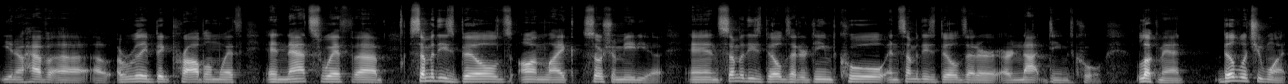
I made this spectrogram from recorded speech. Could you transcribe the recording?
you know have a, a, really big problem with, and that's with uh, some of these builds on like social media, and some of these builds that are deemed cool, and some of these builds that are, are not deemed cool. Look, man, build what you want.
